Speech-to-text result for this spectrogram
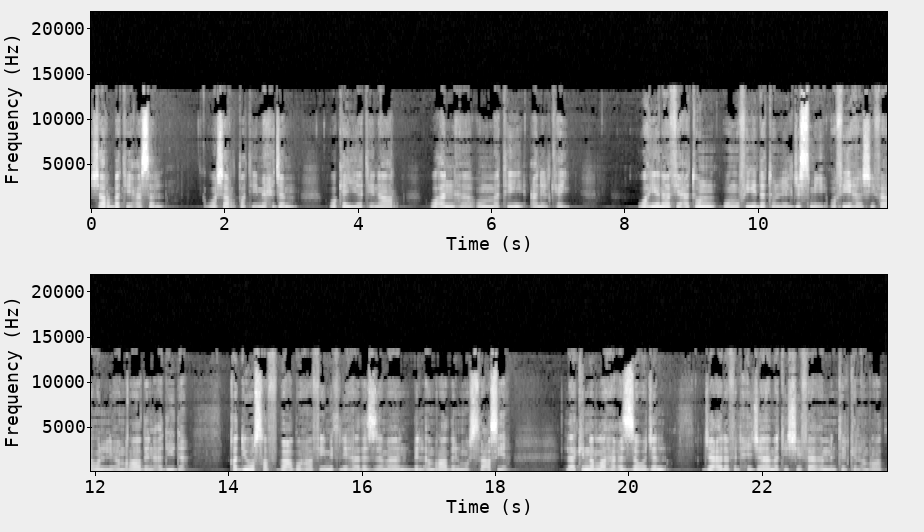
شربة عسل وشرطة محجم وكية نار وأنهى أمتي عن الكي. وهي نافعة ومفيدة للجسم وفيها شفاء لأمراض عديدة. قد يوصف بعضها في مثل هذا الزمان بالأمراض المستعصية. لكن الله عز وجل جعل في الحجامة شفاء من تلك الأمراض.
